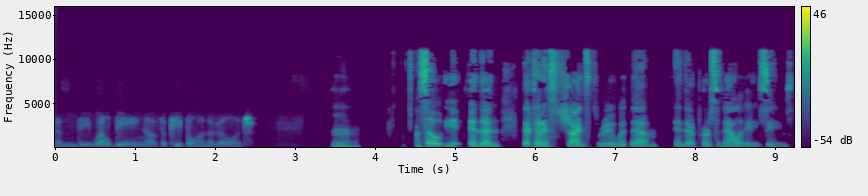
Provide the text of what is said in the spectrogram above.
and the well being of the people in the village. Mm. So, and then that kind of shines through with them in their personality, it seems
